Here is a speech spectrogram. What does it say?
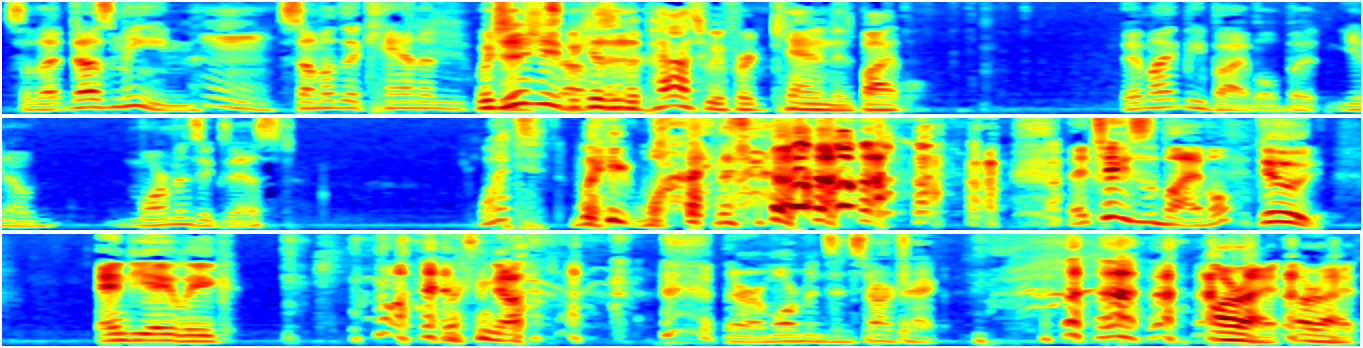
So that does mean some of the canon. which is geeks interesting out because in the there- past we've heard canon is Bible. It might be Bible, but, you know, Mormons exist. What? Wait, what? They changed the Bible. Dude, NDA leak. no. There are Mormons in Star Trek. all right, all right.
